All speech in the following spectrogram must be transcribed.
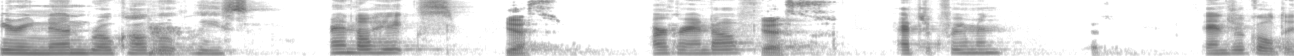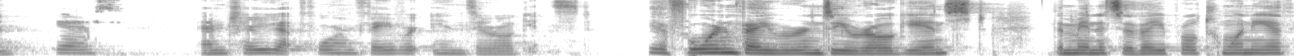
Hearing none, roll call vote, please. Randall Hicks. Yes. Mark Randolph. Yes. Patrick Freeman. Yes. Sandra Golden. Yes. Madam Chair, you got four in favor and zero against. We have four in favor and zero against. The minutes of April 20th,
